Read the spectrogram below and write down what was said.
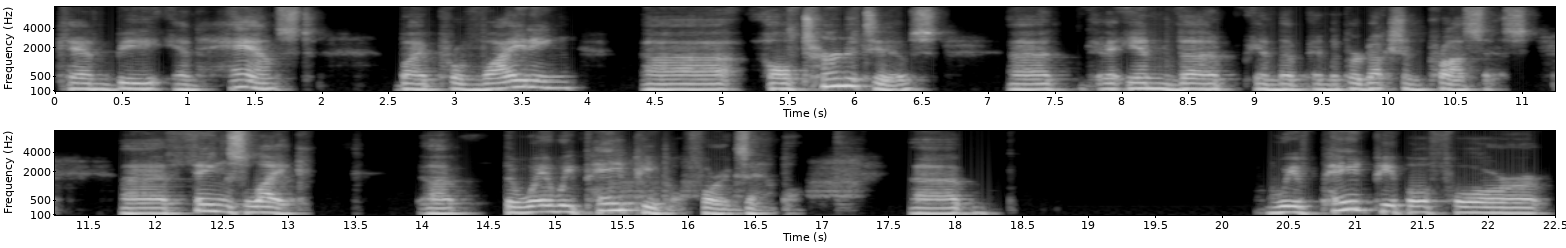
can be enhanced by providing uh, alternatives uh, in the in the in the production process. Uh, things like uh, the way we pay people, for example. Uh, we've paid people for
